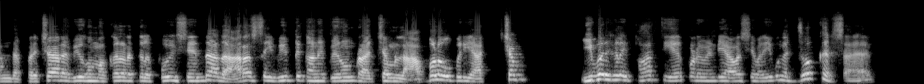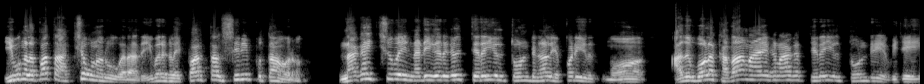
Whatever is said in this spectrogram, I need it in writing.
அந்த பிரச்சார வியூகம் மக்களிடத்துல போய் சேர்ந்து அது அரசை வீட்டுக்கு அனுப்பிடும்ன்ற அச்சம் இல்ல. அவ்வளவு பெரிய அச்சம் இவர்களை பார்த்து ஏற்பட வேண்டிய அவசியம் இல்லை. இவங்க ஜோக்கர் சார். இவங்களை பார்த்து அச்ச உணர்வு வராது. இவர்களை பார்த்தால் சிரிப்பு தான் வரும். நகைச்சுவை நடிகர்கள் திரையில் தோன்றினால் எப்படி இருக்குமோ அதுபோல கதாநாயகனாக திரையில் தோன்றிய விஜய்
